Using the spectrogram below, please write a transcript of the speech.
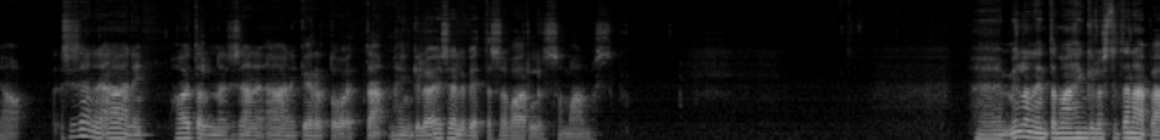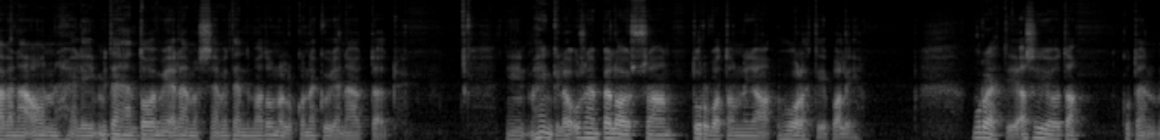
Ja sisäinen ääni, haitallinen sisäinen ääni kertoo, että henkilö ei selviä tässä vaarallisessa maailmassa. Millainen tämä henkilöstö tänä päivänä on, eli miten hän toimii elämässä ja miten tämä tunnelukko näkyy ja näyttäytyy? Niin henkilö usein peloissaan, turvaton ja huolehtii paljon. Murehtii asioita, kuten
